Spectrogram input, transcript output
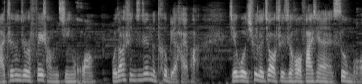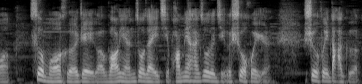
啊，真的就是非常的惊慌。我当时就真的特别害怕。结果去了教室之后，发现色魔色魔和这个王岩坐在一起，旁边还坐了几个社会人、社会大哥，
